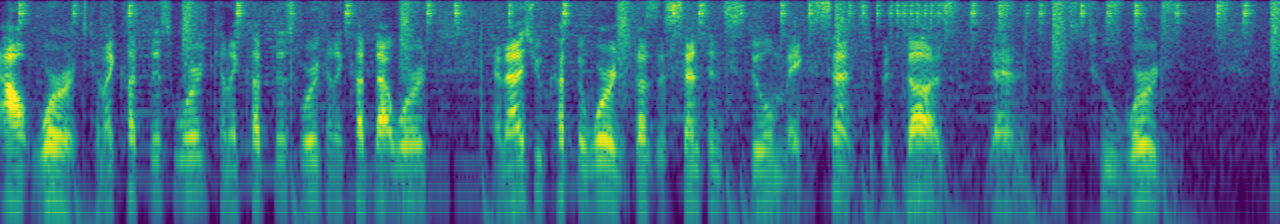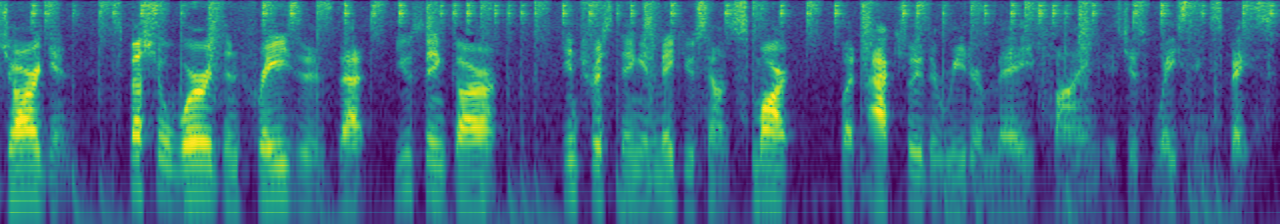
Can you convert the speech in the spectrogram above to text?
out words. Can I cut this word? Can I cut this word? Can I cut that word? And as you cut the words, does the sentence still make sense? If it does, then it's too wordy. Jargon, special words and phrases that you think are interesting and make you sound smart, but actually the reader may find is just wasting space.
